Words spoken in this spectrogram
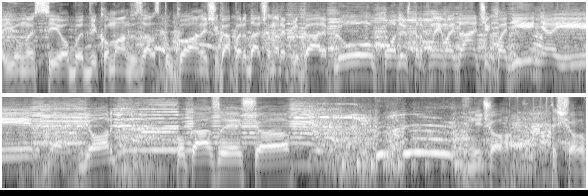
е, юності. Обидві команди зараз Пукани. Чека передача на реплюка. Реплюк. Входить штрафний майданчик. Падіння і Дьорд показує, що Нічого. Те, що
